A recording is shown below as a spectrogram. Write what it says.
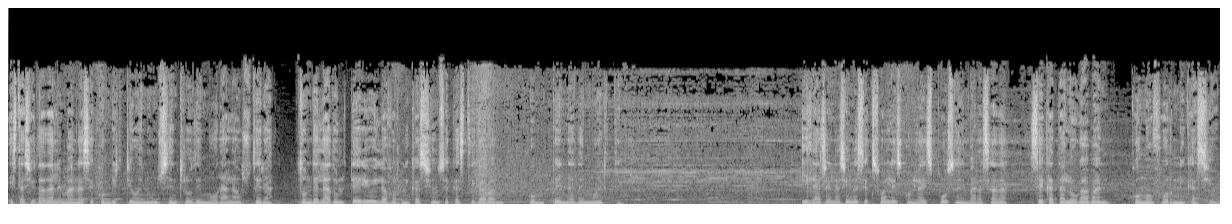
Esta ciudad alemana se convirtió en un centro de moral austera, donde el adulterio y la fornicación se castigaban con pena de muerte. Y las relaciones sexuales con la esposa embarazada se catalogaban como fornicación.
